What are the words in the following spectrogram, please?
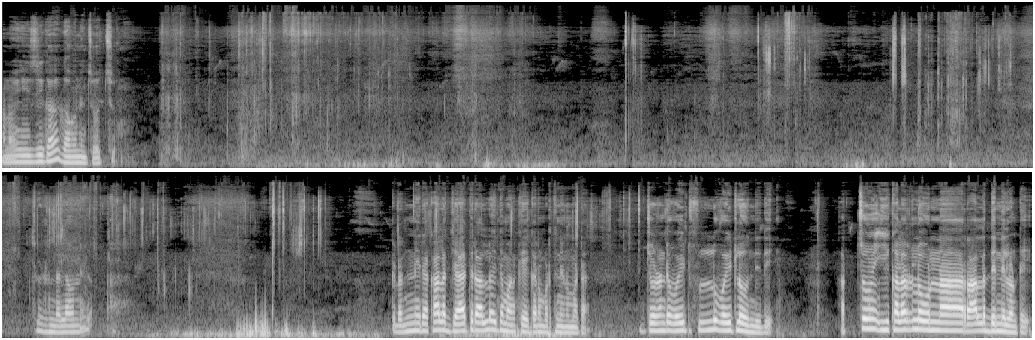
మనం ఈజీగా గమనించవచ్చు. చూడండి ఎలా ఉన్నాయో. ఇక్కడ అన్ని రకాల జాతి రాళ్ళు అయితే మనకి కనబడుతున్నాయి అనమాట చూడండి వైట్ ఫుల్ వైట్లో ఉంది ఇది. అచ్చం ఈ కలర్లో ఉన్న రాళ్ళ దిన్నెలు ఉంటాయి.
